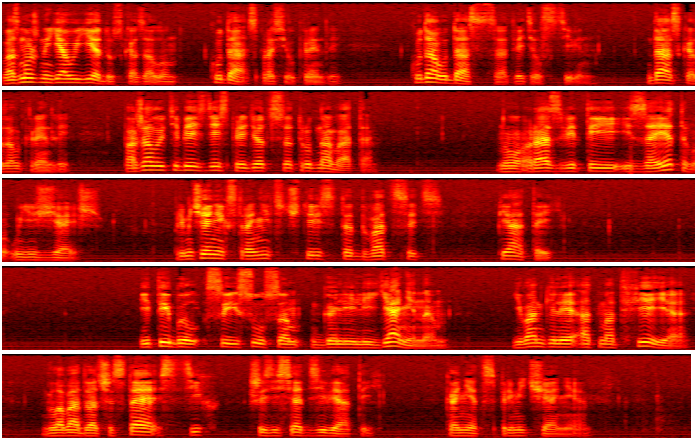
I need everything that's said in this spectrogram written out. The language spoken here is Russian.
«Возможно, я уеду», — сказал он. «Куда?» — спросил Кренли. «Куда удастся?» — ответил Стивен. «Да», — сказал Кренли. «Пожалуй, тебе здесь придется трудновато». «Но разве ты из-за этого уезжаешь?» Примечание к странице 425. «И ты был с Иисусом Галилеянином». Евангелие от Матфея, глава 26, стих 69. Конец примечания.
